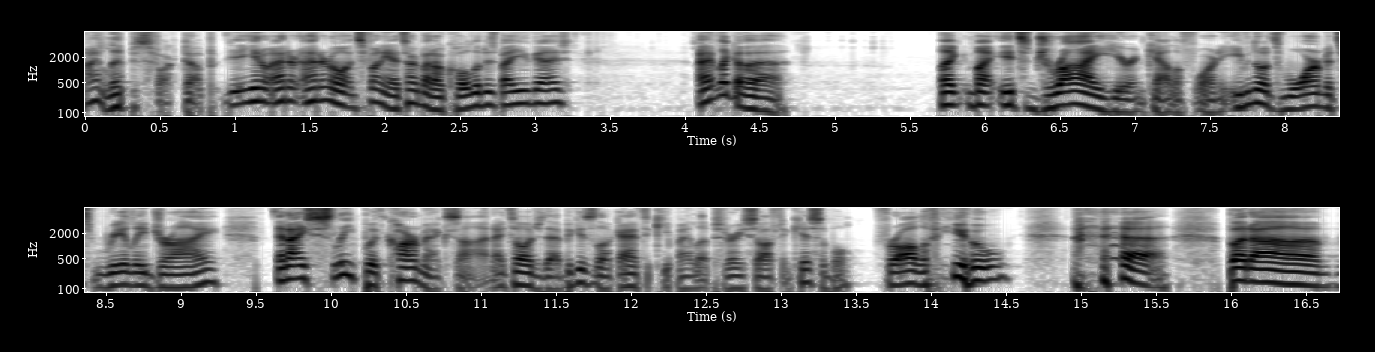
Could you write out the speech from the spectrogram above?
my lip is fucked up. You know, I don't, I don't know. It's funny. I talk about how cold it is by you guys. I have like a like my it's dry here in California. Even though it's warm, it's really dry. And I sleep with Carmex on. I told you that because look, I have to keep my lips very soft and kissable for all of you. but um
